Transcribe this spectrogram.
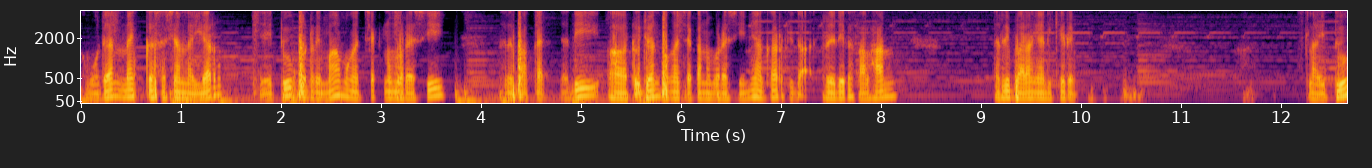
Kemudian naik ke session layer, yaitu penerima mengecek nomor resi dari paket. Jadi uh, tujuan pengecekan nomor resi ini agar tidak terjadi kesalahan dari barang yang dikirim. Setelah itu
